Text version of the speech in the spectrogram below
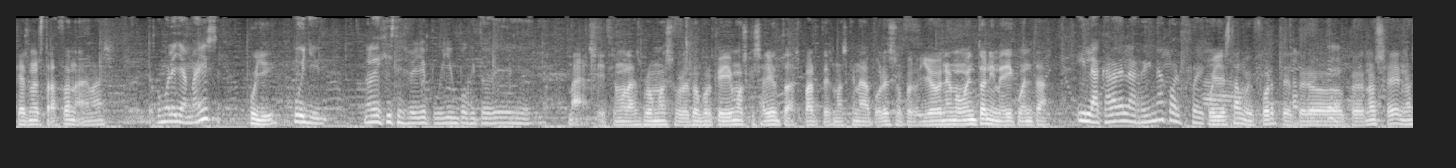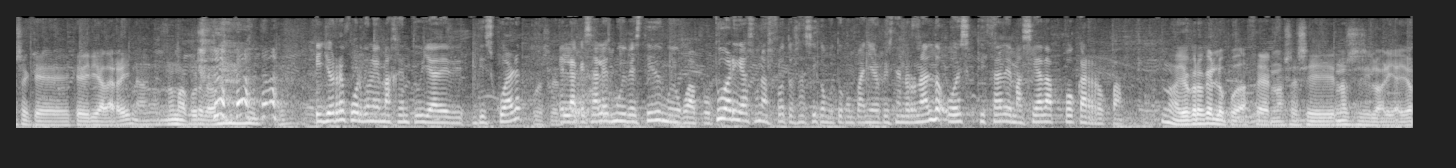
que es nuestra zona, además. ¿Cómo le llamáis? Puyi. Puyi. ¿No le dijisteis, oye, Puyi, un poquito de... Bueno, sí, hicimos las bromas, sobre todo porque vimos que salió en todas partes, más que nada por eso, pero yo en el momento ni me di cuenta. ¿Y la cara de la reina cuál fue? Puyi está muy fuerte, pero, pero no sé, no sé qué, qué diría la reina, no, no me acuerdo. Y yo recuerdo una imagen tuya de Discord en la que sales muy vestido y muy guapo. ¿Tú harías unas fotos así como tu compañero Cristiano Ronaldo o es quizá demasiada poca ropa? No, yo creo que él lo puede hacer, no sé si, no sé si lo haría yo.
